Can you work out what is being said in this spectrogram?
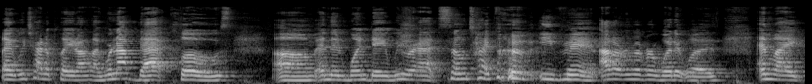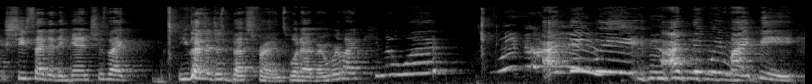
Like, we try to play it off like we're not that close. Um, and then one day we were at some type of event. I don't remember what it was. And like, she said it again. She's like, You guys are just best friends, whatever. And we're like, You know what? I think we, I think we might be.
